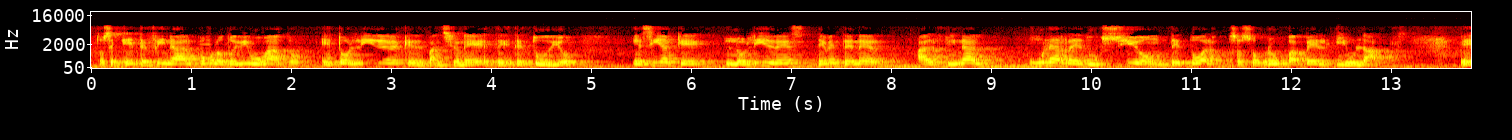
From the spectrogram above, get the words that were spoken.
Entonces, este final, ¿cómo lo estoy dibujando? Estos líderes que mencioné de este estudio decían que los líderes deben tener al final una reducción de todas las cosas sobre un papel y un lápiz. Es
